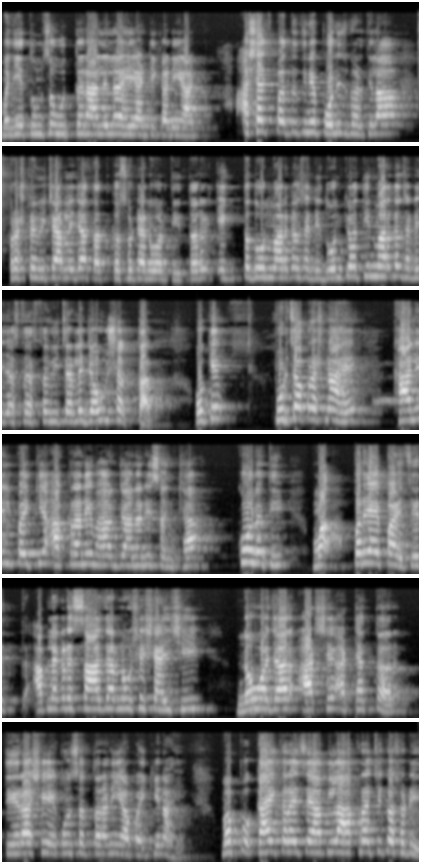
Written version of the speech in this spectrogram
म्हणजे तुमचं उत्तर आलेलं आहे या ठिकाणी आठ. अशाच पद्धतीने पोलीस भरतीला प्रश्न विचारले जातात कसोट्यांवरती. तर एक तर दोन मार्कांसाठी दोन किंवा तीन मार्कांसाठी जास्त जास्त विचारले जाऊ शकतात. ओके? पुढचा प्रश्न आहे खालीलपैकी अकराने भाग जाणारी संख्या कोणती? पर्याय पाहिजे आपल्याकडे सहा हजार नऊशे शहाऐंशी नऊ हजार आठशे अठ्याहत्तर तेराशे एकोणसत्तर आणि यापैकी नाही. मग काय करायचंय आपल्याला अकराची कसोटी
